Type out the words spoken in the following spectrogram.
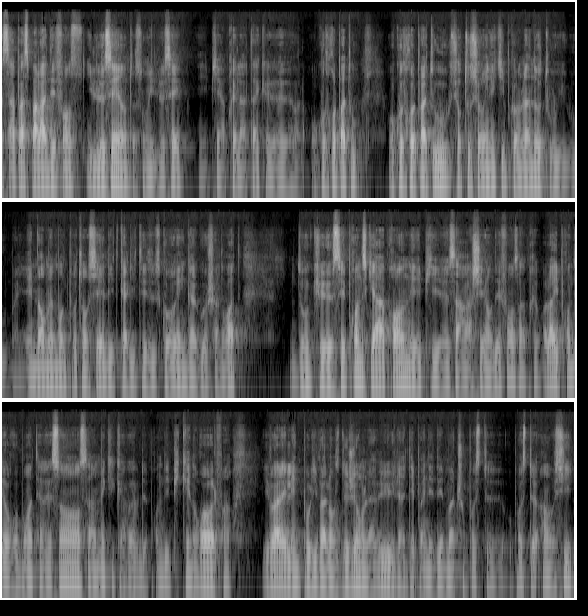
ça passe par la défense. Il le sait, hein, de toute façon, il le sait. Et puis après, l'attaque, euh, voilà. on contrôle pas tout. On contrôle pas tout, surtout sur une équipe comme la nôtre où, bah, il y a énormément de potentiel et de qualité de scoring à gauche, à droite. Donc, euh, c'est prendre ce qu'il y a à prendre et puis euh, s'arracher en défense. Après, voilà, il prend des rebonds intéressants. C'est un mec qui est capable de prendre des pick and roll. Enfin, il, voilà, il a une polyvalence de jeu, on l'a vu. Il a dépanné des matchs au poste, au poste 1 aussi.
